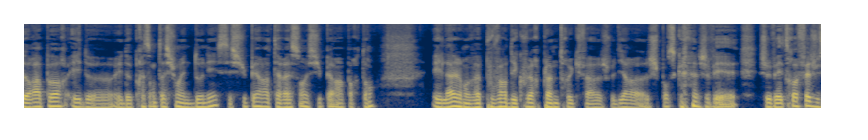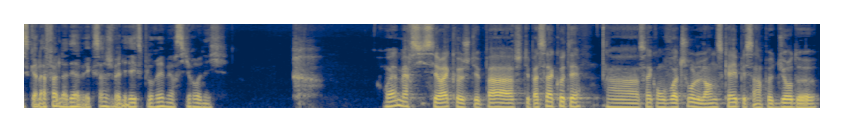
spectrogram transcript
de rapport et de, et de présentation et de données, c'est super intéressant et super important. Et là, on va pouvoir découvrir plein de trucs. Enfin, je veux dire, euh, je pense que je vais, je vais être refait jusqu'à la fin de l'année avec ça. Je vais aller explorer. Merci René. Ouais, merci. C'est vrai que je t'ai pas, je t'ai passé à côté. Euh, c'est vrai qu'on voit toujours le landscape et c'est un peu dur de,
